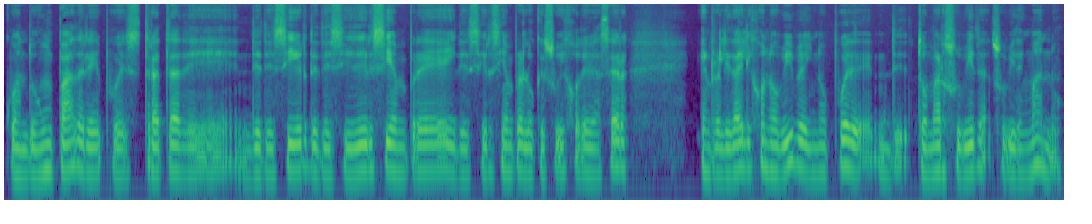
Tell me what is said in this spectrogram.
cuando un padre pues trata de, de decir, de decidir siempre y decir siempre lo que su hijo debe hacer, en realidad el hijo no vive y no puede de- tomar su vida, su vida en mano.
